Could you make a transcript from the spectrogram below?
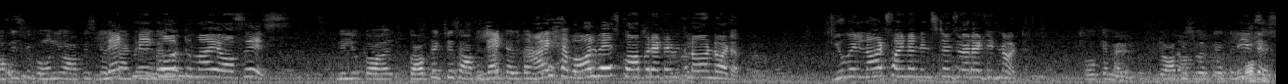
ఆఫీస్కి ఓన్లీ ఆఫీస్కి let me go to my office వీళ్ళు కోఆపరేట్ చేసి ఆఫీస్కి వెళ్తాను? I have always cooperated with law and order. You will not find an instance where I did not. Okay madam మీరు ఆఫీస్ వర్క్ అయితే Leave this.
